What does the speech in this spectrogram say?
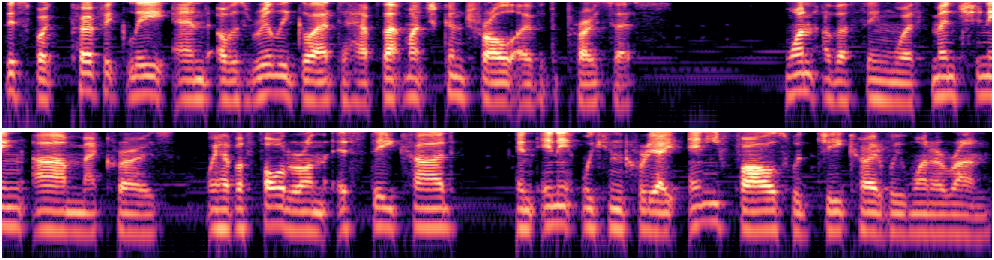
This worked perfectly and I was really glad to have that much control over the process. One other thing worth mentioning are macros. We have a folder on the SD card and in it we can create any files with G-code we want to run.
